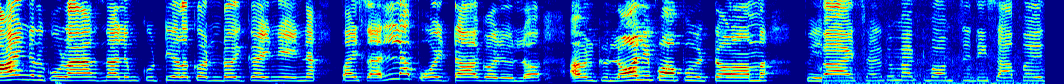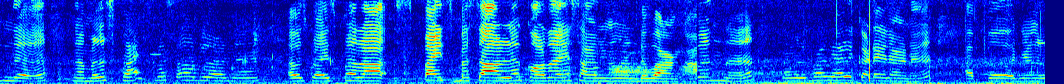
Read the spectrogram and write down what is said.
ഭയങ്കര കൂളായിരുന്നാലും കുട്ടികളെ കൊണ്ടുപോയി കഴിഞ്ഞ് കഴിഞ്ഞാൽ പൈസ എല്ലാം പോയിട്ടാകുമല്ലോ അവർക്ക് ലോലിപോപ്പ് കിട്ടും. ഇന്ന് നമ്മൾ സ്പൈസ് ബസാറിലാണ് അവർ സ്പൈസ് സ്പൈസ് ബസാറിൽ കുറേ സാധനങ്ങളുണ്ട് വാങ്ങാം ഇന്ന് നമ്മൾ മലയാളി കടയിലാണ്. അപ്പോൾ ഞങ്ങൾ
